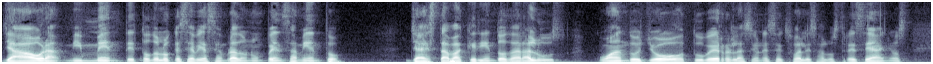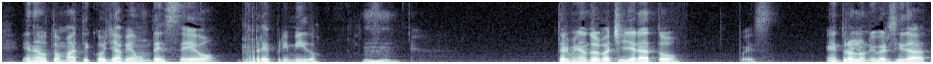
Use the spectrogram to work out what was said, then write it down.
ya ahora mi mente, todo lo que se había sembrado en un pensamiento, ya estaba queriendo dar a luz. Cuando yo tuve relaciones sexuales a los 13 años, en automático ya había un deseo reprimido. Terminando el bachillerato, pues entro a la universidad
